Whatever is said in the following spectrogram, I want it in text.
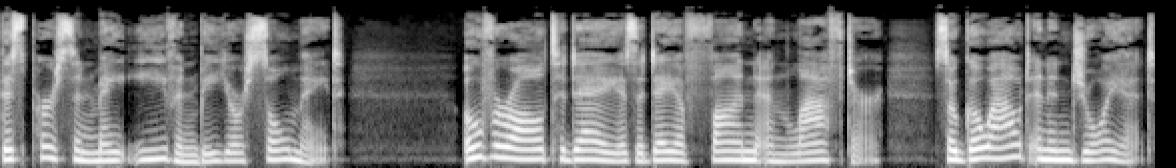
This person may even be your soulmate. Overall, today is a day of fun and laughter, so go out and enjoy it.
